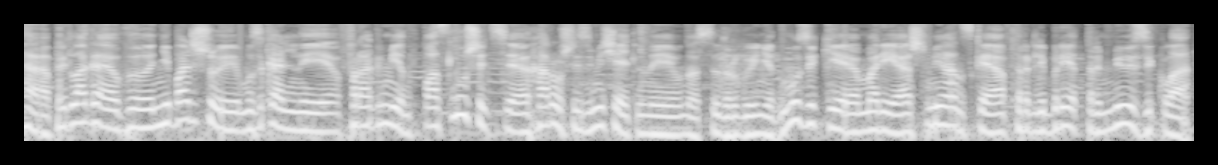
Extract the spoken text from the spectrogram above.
а, предлагаю э, небольшой музыкальный фрагмент послушать. Э, хороший, замечательный у нас и другой нет музыки. Мария Ашмянская, автор либретто мюзикла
